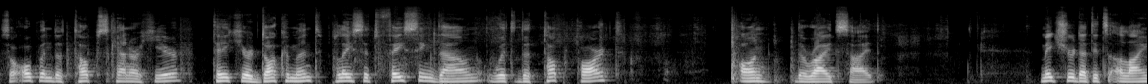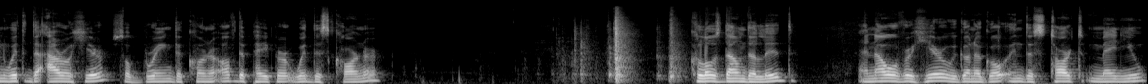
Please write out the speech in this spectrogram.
So open the top scanner here, take your document, place it facing down with the top part on the right side. Make sure that it's aligned with the arrow here, so bring the corner of the paper with this corner close down the lid. And now over here, we're gonna go in the start menu,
